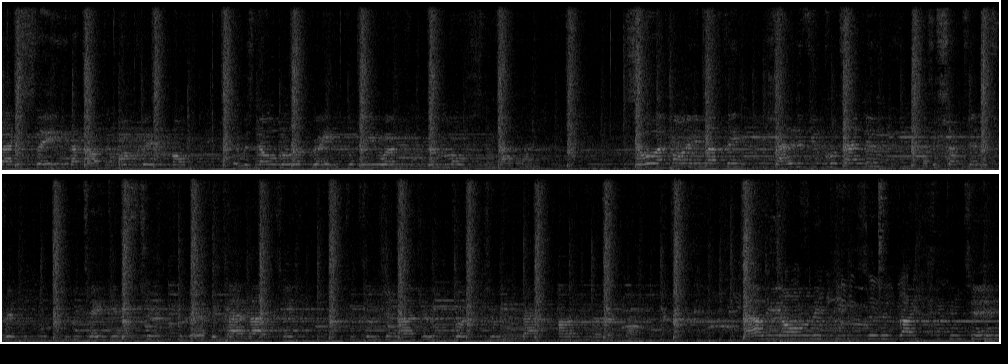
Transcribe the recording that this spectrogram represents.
slave. I thought that one quick moment that was noble or brave would be worth the most of my life. So I pointed my finger, shouted a few quotes I knew, as if something that's written should be taken as true. But every path I take, the conclusion I drew, put truth back under the knife. Now the only piece of advice that continues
